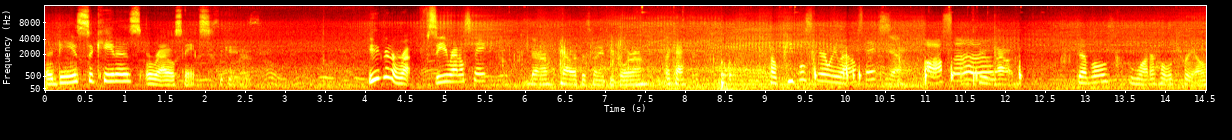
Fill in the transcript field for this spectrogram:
are these cicadas or rattlesnakes? Cicadas. You gonna ra- see a rattlesnake? No, not with this many people around. Okay. Oh, people scare away rattlesnakes? Yeah. Awesome. Too loud. Devil's Waterhole Trail.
